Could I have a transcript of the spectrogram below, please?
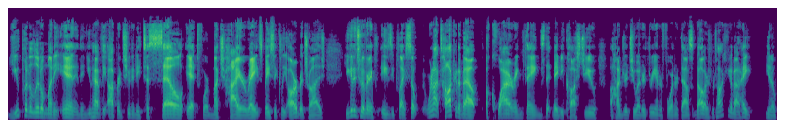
you put a little money in and then you have the opportunity to sell it for much higher rates, basically arbitrage, you get into a very easy place. So we're not talking about acquiring things that maybe cost you a hundred, two hundred, three hundred, four hundred thousand dollars. We're talking about, hey, you know,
